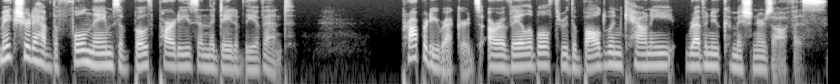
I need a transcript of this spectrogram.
Make sure to have the full names of both parties and the date of the event. Property records are available through the Baldwin County Revenue Commissioner's Office.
